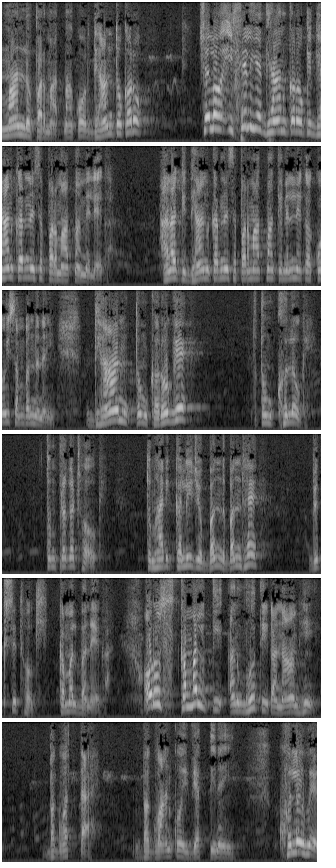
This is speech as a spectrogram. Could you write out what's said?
मान लो परमात्मा को और ध्यान तो करो। चलो इसीलिए ध्यान करो कि ध्यान करने से परमात्मा मिलेगा। हालाँकि ध्यान करने से परमात्मा के मिलने का कोई संबंध नहीं। ध्यान तुम करोगे तो तुम खुलोगे, तुम प्रकट होगे। तुम्हारी कली जो बंद बंद है, विकसित होगी, कमल बनेगा। और उस कमल की अनुभूति का नाम ही भगवत्ता है। भगवान कोई व्यक्ति नहीं, खुले हुए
